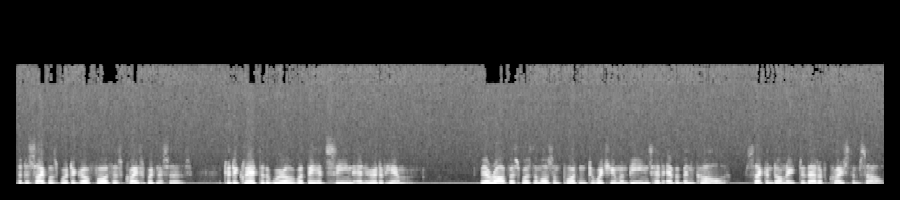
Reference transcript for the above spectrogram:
The disciples were to go forth as Christ's witnesses, to declare to the world what they had seen and heard of him. Their office was the most important to which human beings had ever been called, second only to that of Christ himself.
